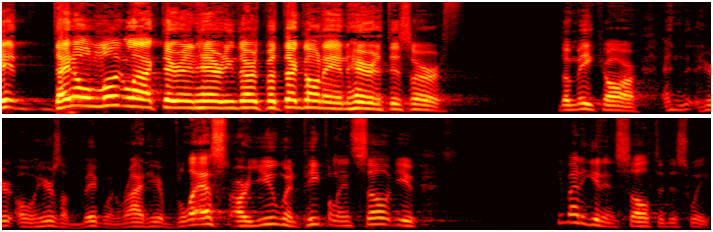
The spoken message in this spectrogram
it, they don't look like they're inheriting the earth, but they're going to inherit this earth. The meek are. And here, oh, here's a big one right here. Blessed are you when people insult you. Anybody get insulted this week?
